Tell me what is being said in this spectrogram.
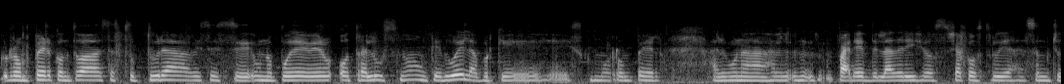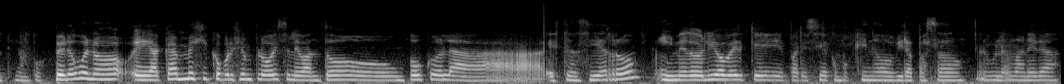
romper con toda esa estructura, a veces eh, uno puede ver otra luz, ¿no? aunque duela, porque es como romper alguna pared de ladrillos ya construidas hace mucho tiempo. Pero bueno, eh, acá en México, por ejemplo, hoy se levantó un poco la, este encierro y me dolió ver que parecía como que no hubiera pasado. De alguna manera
